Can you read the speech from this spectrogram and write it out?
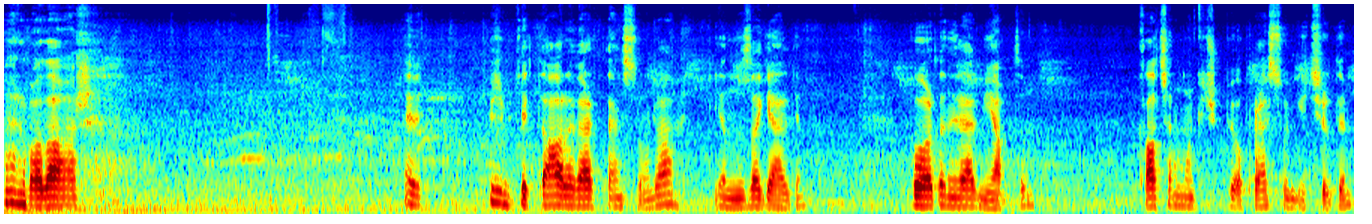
Merhabalar. Evet, bir müddet daha ara verdikten sonra yanınıza geldim. Bu arada neler mi yaptım? Kalçamdan küçük bir operasyon geçirdim.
